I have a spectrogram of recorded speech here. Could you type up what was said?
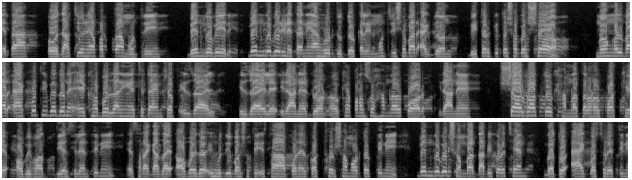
নেতা ও জাতীয় নিরাপত্তা মন্ত্রী বেনগবির বেনগবির নেতানিয়াহুর যুদ্ধকালীন মন্ত্রিসভার একজন বিতর্কিত সদস্য। মঙ্গলবার এক প্রতিবেদনে এ খবর জানিয়েছে টাইমস অফ ইসরায়েল। ইসরায়েলে ইরানের ড্রোন ও ক্ষেপণাস্ত্র হামলার পর ইরানে সর্বাত্মক হামলা চালানোর পক্ষে অভিমত দিয়েছিলেন তিনি। এছাড়া গাজায় অবৈধ ইহুদি বসতি স্থাপনের কঠোর সমর্থক তিনি। বেনগবির সোমবার দাবি করেছেন, গত এক বছরে তিনি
